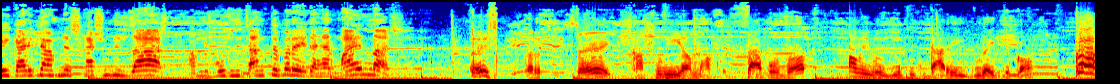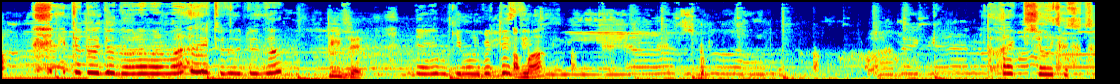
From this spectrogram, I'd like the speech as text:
এই গাড়িতে আপনার শাশুড়ির লাশ আপনার বউ যদি জানতে পারে এটা হ্যাঁ মায়ের লাশ। শাশুড়ি আমার। আমি বলব গাড়ি ঘুরাইতে কম। একটু ধৈর্য ধর আমার মা একটু ধৈর্য ধর। কি হয়েছে কি মন করতেছে। আম্মা? তোমার একটা সময় ধৈর্য ধর।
